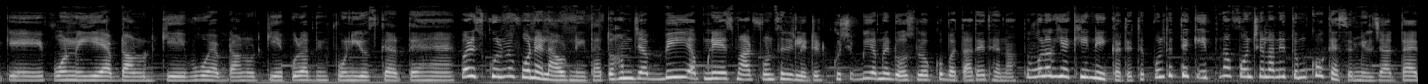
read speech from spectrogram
कि फ़ोन में ये ऐप डाउनलोड किए, वो ऐप डाउनलोड किए, पूरा दिन फ़ोन यूज़ करते हैं। पर स्कूल में फ़ोन अलाउड नहीं था तो हम जब भी अपने स्मार्टफ़ोन से रिलेटेड कुछ भी अपने दोस्त लोग को बताते थे ना तो वो लोग यकीन नहीं करते थे। बोलते थे कि इतना फ़ोन चलाने तुमको कैसे मिल जाता है?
